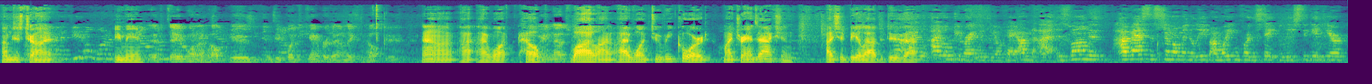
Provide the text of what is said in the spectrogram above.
I'm just trying. If you don't wanna You be mean- If they wanna help you, if you put the camera down, they can help you. No, I, I want help I mean, while I, I want to record my transaction. I should be allowed to do Sir, that. I, I will be right with you, okay? I'm, I, as long as, I've asked this gentleman to leave, I'm waiting for the state police to get here.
